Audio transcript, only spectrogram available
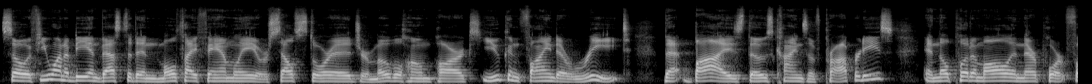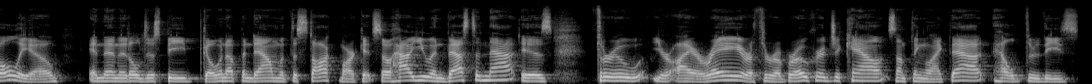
So if you want to be invested in multifamily or self storage or mobile home parks, you can find a REIT that buys those kinds of properties and they'll put them all in their portfolio and then it'll just be going up and down with the stock market. So, how you invest in that is through your IRA or through a brokerage account, something like that, held through these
